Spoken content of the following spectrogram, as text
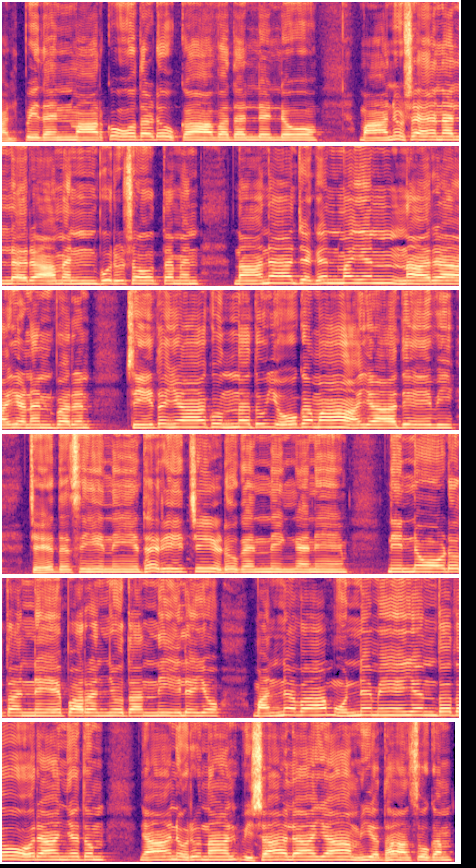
കൽപ്പിതന്മാർക്കോതടുക്കാവതല്ലോ മാനുഷനല്ല രാമൻ പുരുഷോത്തമൻ നാനാ ജഗന്മയൻ നാരായണൻ പരൻ സീതയാകുന്നതു യോഗമായ ദേവി ചേതസി നീ ധരിച്ചിടുകെന്നിങ്ങനെ. നിന്നോടു തന്നെ പറഞ്ഞു തന്നീലയോ മന്നവ മുന്നമേ എന്തതോരാഞ്ഞതും ഞാനൊരു നാൾ വിശാലായാം യഥാസുഖം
